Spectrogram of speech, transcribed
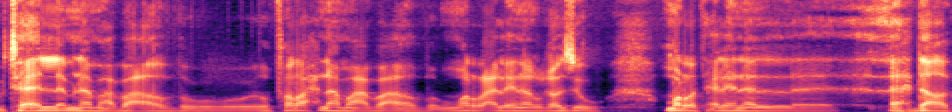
وتألمنا مع بعض وفرحنا مع بعض ومر علينا الغزو ومرت علينا ال- الأحداث.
